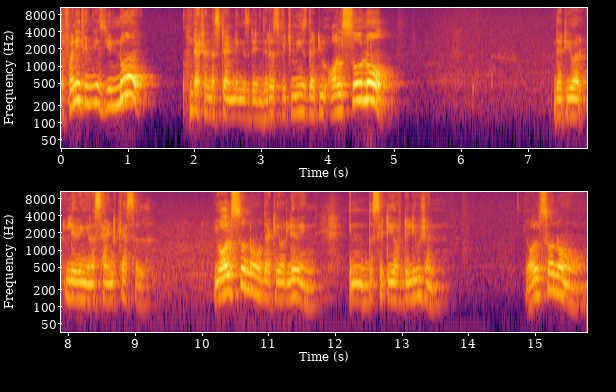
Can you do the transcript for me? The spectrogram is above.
The funny thing is, you know that understanding is dangerous, which means that you also know that you are living in a sand castle. You also know that you are living in the city of delusion. You also know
